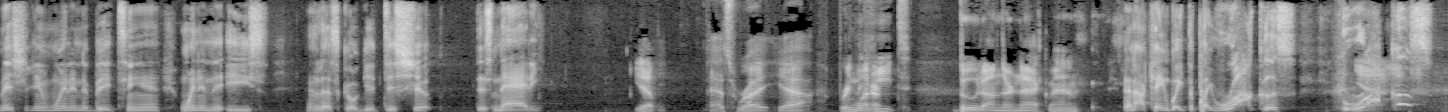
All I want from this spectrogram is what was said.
Michigan winning the Big Ten, winning the East, and let's go get this ship, this natty. Yep, that's right. Yeah, bring the heat. Boot on their neck, man. And I can't wait to play Rutgers. Rutgers. Yeah.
